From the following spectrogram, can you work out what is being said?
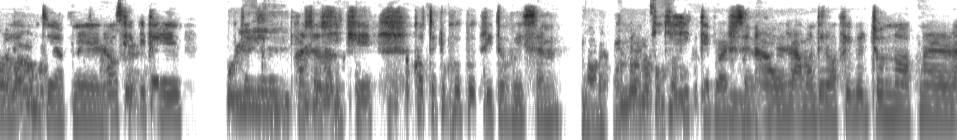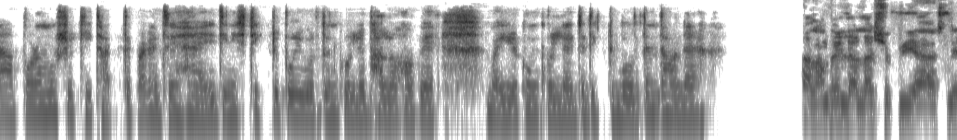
বলেন যে আপনি ইতালি ইতালিয়ান ভাষা শিখে কতটুকু উপকৃত হয়েছেন? কি কি শিখতে পারছেন? আর আমাদের অফিবের জন্য আপনার পরামর্শ কি থাকতে পারে যে হ্যাঁ এই জিনিসটা একটু পরিবর্তন করলে ভালো হবে বা এরকম করলে যদি একটু বলতেন তাহলে? আলহামদুলিল্লাহ আল্লাহ শুক্রিয়া। আসলে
